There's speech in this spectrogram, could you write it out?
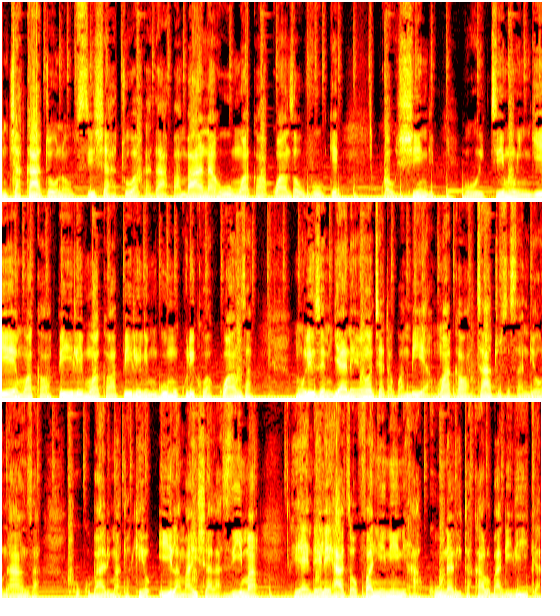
Mchakato unahusisha hatua kadhaa. Pambana huu mwaka wa kwanza uvuke kwa ushindi. Uhitimu ingie mwaka wa pili. Mwaka wa pili ni mgumu kuliko wa kwanza. Muulize mjane yoyote atakwambia mwaka wa tatu sasa ndio unaanza kukubali matokeo ila maisha lazima yaendelee. Hata ufanye nini hakuna litakalobadilika.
